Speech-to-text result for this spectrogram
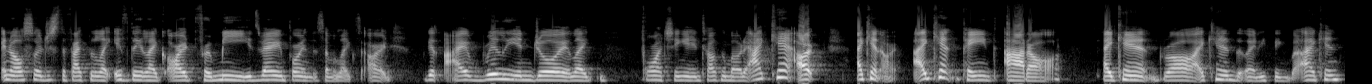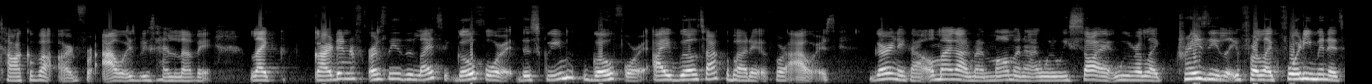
And also just the fact that like if they like art for me it's very important that someone likes art. Because i really enjoy like watching it and talking about it. I can't art i can't art. I can't paint at all. I can't draw. I can't do anything. But i can talk about art for hours because i love it. Like garden of earthly delights go for it. The scream go for it. I will talk about it for hours Guernica. Oh my god, my mom and I, when we saw it, we were like crazy like, for like 40 minutes.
